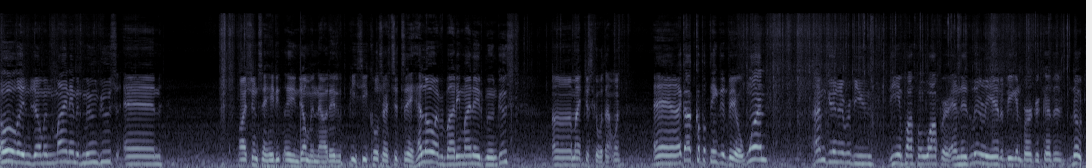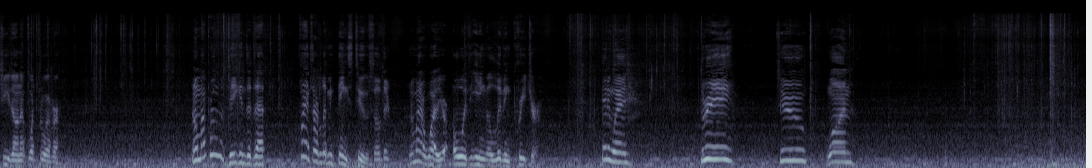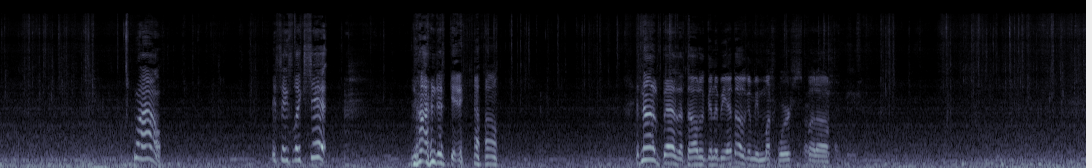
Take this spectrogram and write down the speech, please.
Hello, ladies and gentlemen. My name is Moon Goose, and well, I shouldn't say hey, ladies and gentlemen nowadays with the PC culture. I should say hello, everybody. My name is Moon Goose. Uh, I might just go with that one. And I got a couple things in the video. One, I'm gonna review the Impossible Whopper, and it literally is a vegan burger because there's no cheese on it whatsoever. No, my problem with vegans is that plants are living things too, so they're no matter what, you're always eating a living creature. Anyway, three, two, one. Wow! It tastes like shit! No, I'm just kidding. it's not as bad as I thought it was gonna be. I thought it was gonna be much worse, but uh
